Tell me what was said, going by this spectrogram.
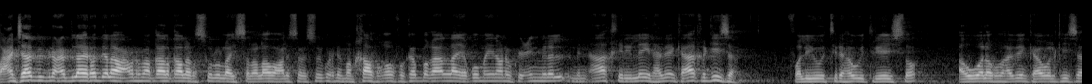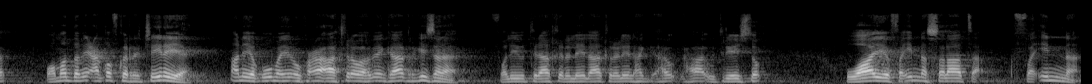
وعن jaaبir بن cبd للhi رضي الله عنهma qال qala rasuul الlahi slى الlaه عليه sل rsulk وxu man khaafa qofka ka baqa an laa yaquuma inaanu kicin min aakhiri leyl habeenka aakhirkiisa falyuutir ha witriyeysto awalahu habeenka awalkiisa waman damica qofka rajaynaya an yaquuma inuu kaco aakhirahu habeenka aakhirkiisana falyuutir aakhira leyl aakhira leyl ha witriyeysto waayo faina salaata faina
